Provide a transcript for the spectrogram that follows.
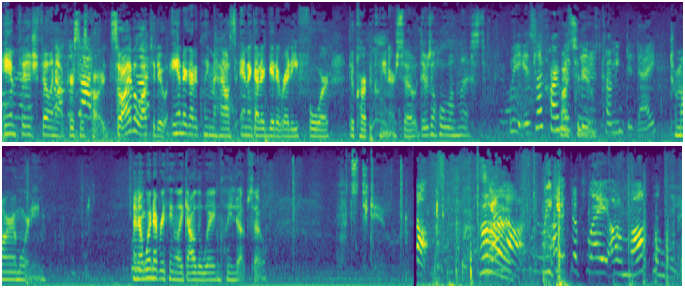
and finish filling out Christmas cards. So I have a lot to do, and I got to clean my house, and I got to get it ready for the carpet cleaner. So there's a whole long list Wait, is the carpet Lots to do. cleaners coming today? tomorrow morning. And I want everything like out of the way and cleaned up. So lots to do. Yeah, we get to play Monopoly.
